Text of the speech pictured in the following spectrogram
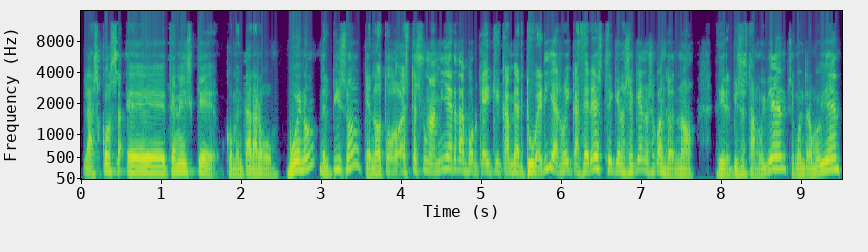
las cosas, eh, tenéis que comentar algo bueno del piso, que no todo esto es una mierda porque hay que cambiar tuberías o hay que hacer esto y que no sé qué, no sé cuánto. No. Es decir, el piso está muy bien, se encuentra muy bien,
